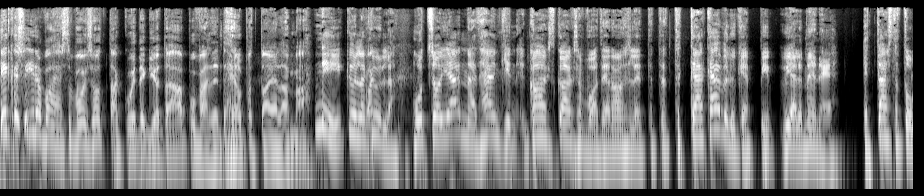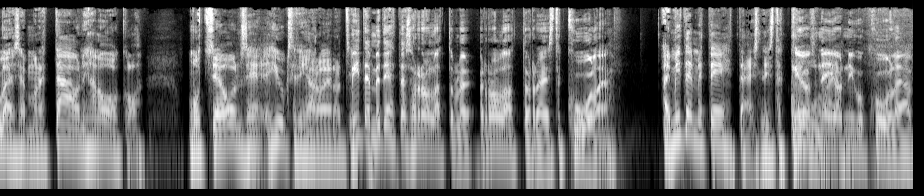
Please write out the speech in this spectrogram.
eikö siinä vaiheessa voisi ottaa kuitenkin jotain apuvälineitä helpottaa elämää? Niin, kyllä, kyllä. Mutta se on jännä, että hänkin 88-vuotiaana on silleen, että, että, että kävelykeppi vielä menee. Että tästä tulee semmoinen, että tämä on ihan ok. Mutta se on se hiuksen hieno ero. Miten me tehtäisiin rollaattoreista kuuleja? Ai miten me tehtäisiin niistä kuuleja? Jos ne ei ole niinku kuuleja,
